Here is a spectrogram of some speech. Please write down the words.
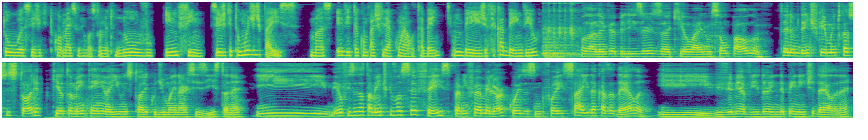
tua, seja que tu comece um relacionamento novo, enfim, seja que tu mude de país mas evita compartilhar com ela, tá bem? Um beijo, fica bem, viu? Olá, não Inviabilizers, aqui é o Iron de São Paulo. Tânia, eu me identifiquei muito com a sua história, porque eu também tenho aí um histórico de mãe narcisista, né? E eu fiz exatamente o que você fez. Para mim foi a melhor coisa, assim, que foi sair da casa dela e viver minha vida independente dela, né?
